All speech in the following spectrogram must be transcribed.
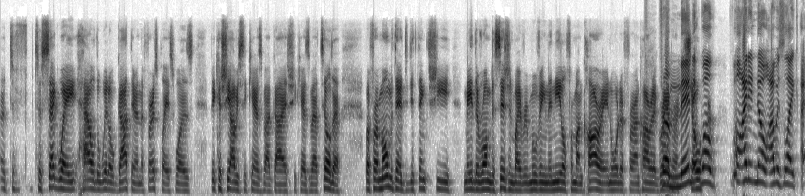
uh, to to segue how the widow got there in the first place was because she obviously cares about guys, she cares about Tilda. But for a moment there, did you think she made the wrong decision by removing the needle from Ankara in order for Ankara to for grab a her? minute. Well, well, I didn't know. I was like, I,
